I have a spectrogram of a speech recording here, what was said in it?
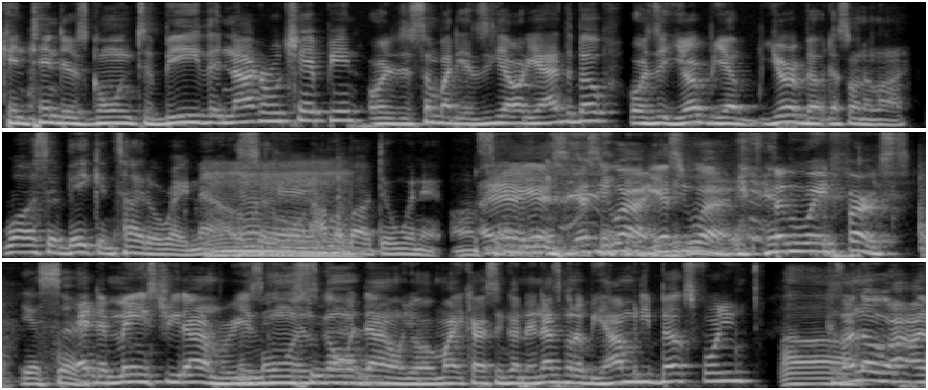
contenders going to be the inaugural champion, or is it somebody has he already had the belt, or is it your your, your belt that's on the line? Well, it's a vacant title right now, so I'm about to win it on Yeah, Saturday. yes, yes you are, yes you are. February first Yes, sir. at the Main Street Armory. It's going, it's going Armory. down, yo. Mike Carson Gunn, and that's going to be how many belts for you? Uh, Because I know I,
